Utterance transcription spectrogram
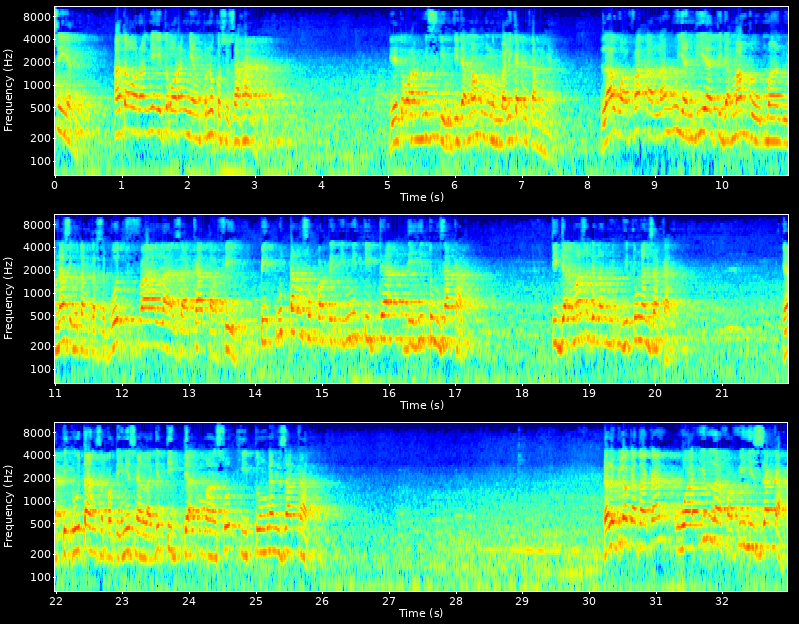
atau orangnya itu orang yang penuh kesusahan. Yaitu orang miskin, tidak mampu mengembalikan utangnya. La wafa'alahu yang dia tidak mampu melunasi utang tersebut fala zakata fi. Pi utang seperti ini tidak dihitung zakat. Tidak masuk dalam hitungan zakat. Ya, piutang seperti ini sekali lagi tidak masuk hitungan zakat. Lalu bila katakan wa illa fafihi zakat.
